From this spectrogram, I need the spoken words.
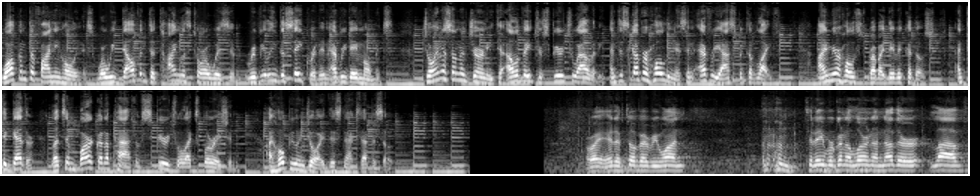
Welcome to Finding Holiness, where we delve into timeless Torah wisdom, revealing the sacred in everyday moments. Join us on a journey to elevate your spirituality and discover holiness in every aspect of life. I'm your host, Rabbi David Kadosh, and together, let's embark on a path of spiritual exploration. I hope you enjoy this next episode. All right, Erev Tov, everyone. Today we're going to learn another lav.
